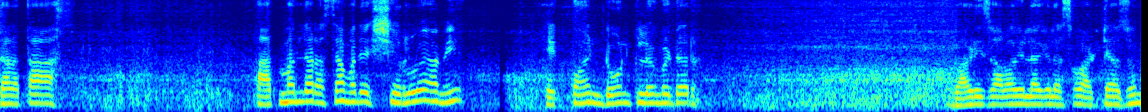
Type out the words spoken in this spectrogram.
तर आता आतमधल्या रस्त्यामध्ये शिरलोय आम्ही. एक पॉईंट दोन किलोमीटर गाडी चालावी लागेल असं वाटते अजून.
